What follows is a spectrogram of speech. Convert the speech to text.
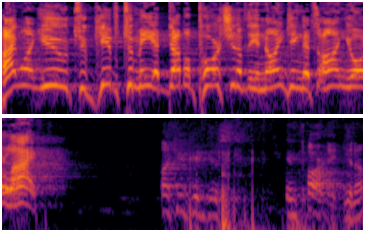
I want you to give to me a double portion of the anointing that's on your life. Like you could just impart it, you know?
